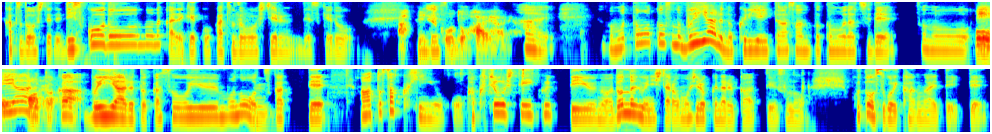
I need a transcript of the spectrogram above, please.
活動してて、ディスコードの中で結構活動してるんですけど、あ、ディスコード。ですはいはい。はい。もともとその VR のクリエイターさんと友達で、そのお AR とか VR とかそういうものを使ってアート作品をこう拡張していくっていうのはどんな風にしたら面白くなるかっていうそのことをすごい考えていて、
